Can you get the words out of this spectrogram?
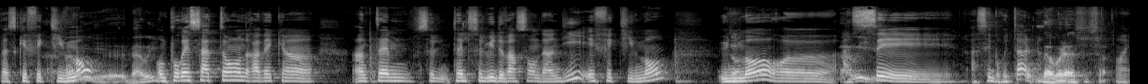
parce qu'effectivement, bah oui, euh, bah oui. on pourrait s'attendre avec un, un thème tel celui de Vincent d'Indy, effectivement, une Non. mort euh, Ah oui. assez, assez brutale. Ben voilà, c'est ça. Ouais.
